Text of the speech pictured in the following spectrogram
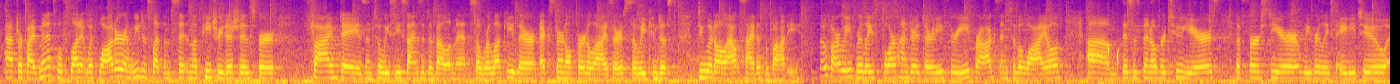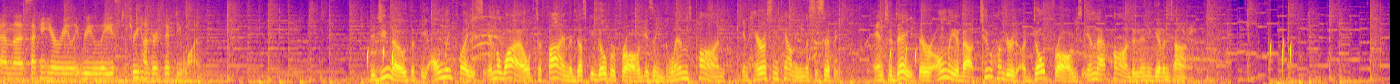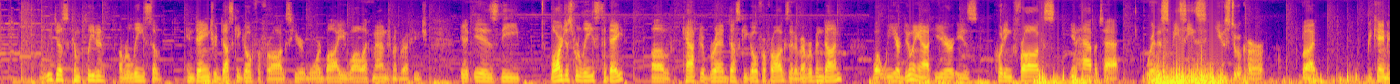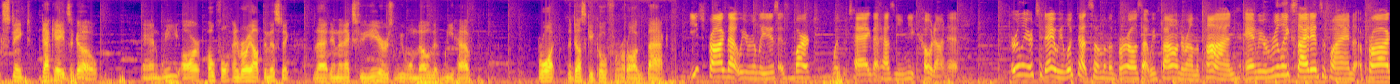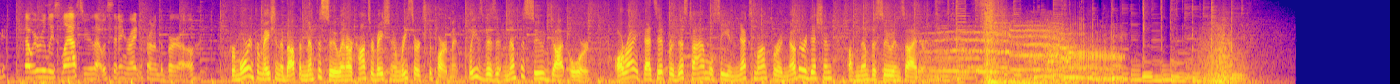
After five minutes, we'll flood it with water and we just let them sit in the petri dishes for five days until we see signs of development. So we're lucky they're external fertilizers so we can just do it all outside of the body. So far we've released 433 frogs into the wild. Um, this has been over two years. The first year we released 82 and the second year we released 351. Did you know that the only place in the wild to find the dusky gopher frog is in Glens Pond in Harrison County, Mississippi? And to date, there are only about 200 adult frogs in that pond at any given time. We just completed a release of endangered dusky gopher frogs here at Ward Bayou Wildlife Management Refuge. It is the largest release to date of captive bred dusky gopher frogs that have ever been done. What we are doing out here is putting frogs in habitat where this species used to occur, but became extinct decades ago. And we are hopeful and very optimistic that in the next few years we will know that we have brought the dusky gopher frog back. Each frog that we release is marked with a tag that has a unique code on it. Earlier today, we looked at some of the burrows that we found around the pond, and we were really excited to find a frog that we released last year that was sitting right in front of the burrow. For more information about the Memphis Zoo and our Conservation and Research Department, please visit memphiszoo.org. All right, that's it for this time. We'll see you next month for another edition of Memphis Zoo Insider.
